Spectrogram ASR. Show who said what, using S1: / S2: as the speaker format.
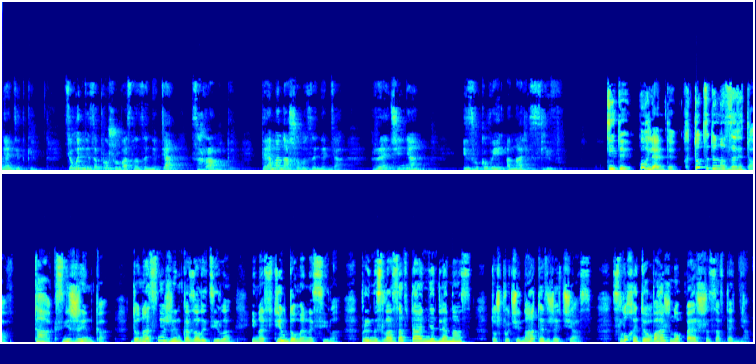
S1: дня, дітки! Сьогодні запрошую вас на заняття з грамоти. Тема нашого заняття речення і звуковий аналіз слів.
S2: Діти, погляньте, хто це до нас завітав? Так, сніжинка. До нас сніжинка залетіла і на стіл до мене сіла. Принесла завдання для нас, тож починати вже час. Слухайте уважно перше завдання.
